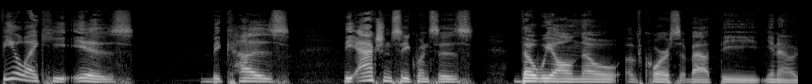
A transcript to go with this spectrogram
feel like he is because the action sequences. Though we all know, of course, about the you know,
